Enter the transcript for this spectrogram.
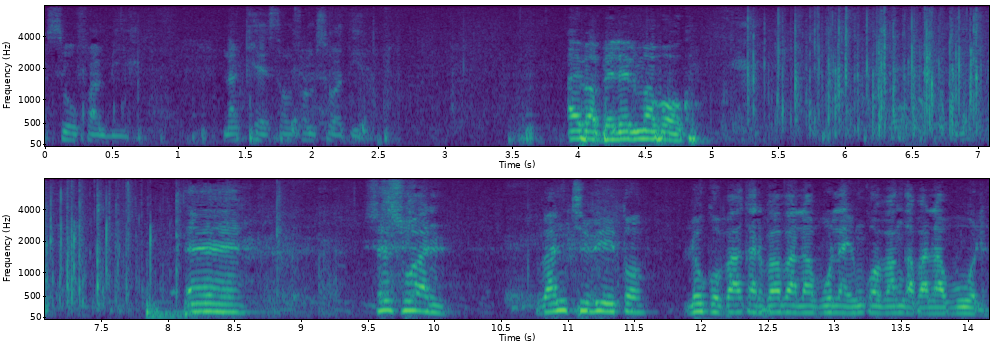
se wu fambile na khensa mufambisi wa tirho a yi va beleni mavoko um sweswiwani va ni tivito loko va karhi va vulavula hinkwavo va nga vulavula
